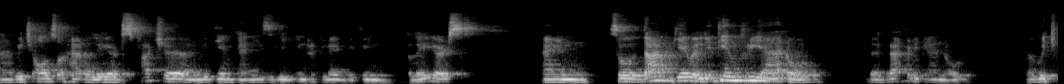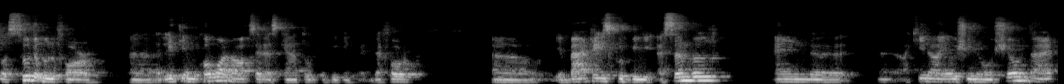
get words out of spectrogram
uh, which also had a layered structure and lithium can easily intercalate between the layers. And so that gave a lithium-free anode, the graphitic anode, uh, which was suitable for uh, lithium cobalt oxide as cathode to begin with. Therefore, uh, batteries could be assembled and uh, Akira Yoshino showed that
